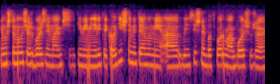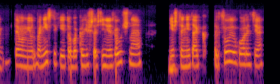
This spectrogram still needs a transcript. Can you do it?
Таму што мы ўсё ж больш займаемся такімі менавіта экалагічнымі тэмамі а урбаністычная платформа больш уже тэмамі урбаністыкі то бок калі штосьці незручнае нешта не так працуе ў горадзе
